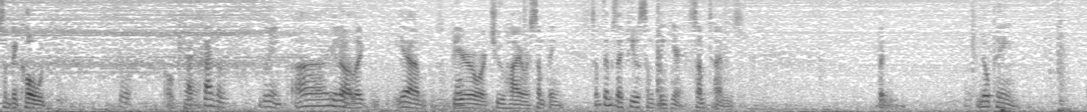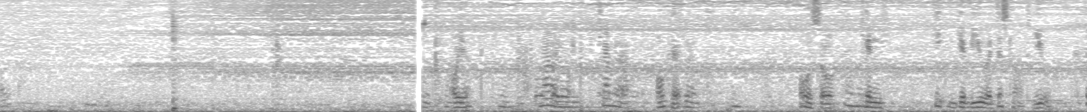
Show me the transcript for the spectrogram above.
something cold. So Okay. what kind of drink? Uh, you know, like yeah, beer or chu-hi or something. Sometimes I feel something here. Sometimes, but no pain. Oh yeah. Now in camera. Okay. Oh, so can he can give you a discount? You.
